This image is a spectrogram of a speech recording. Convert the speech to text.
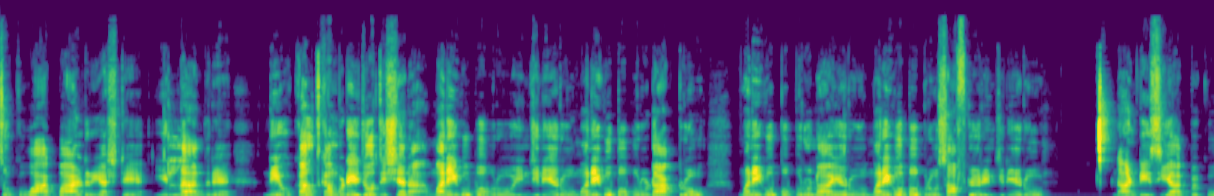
ಸುಖವಾಗಿ ಬಾಳ್ರಿ ಅಷ್ಟೇ. ಇಲ್ಲ ಅಂದರೆ ನೀವು ಕಲ್ತ್ಕೊಂಬಿಡಿ ಜ್ಯೋತಿಷ್ಯನ. ಮನೆಗೊಬ್ಬೊಬ್ಬರು ಇಂಜಿನಿಯರು ಮನೆಗೊಬ್ಬೊಬ್ಬರು ಡಾಕ್ಟ್ರು ಮನೆಗೊಬ್ಬೊಬ್ಬರು ಲಾಯರು ಮನೆಗೊಬ್ಬೊಬ್ಬರು ಸಾಫ್ಟ್ವೇರ್ ಇಂಜಿನಿಯರು. ನಾನು ಡಿ ಸಿ ಆಗಬೇಕು,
